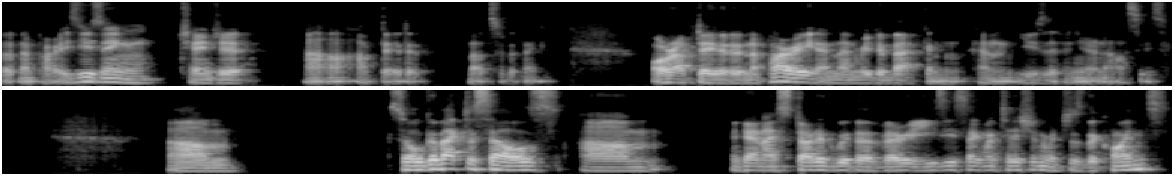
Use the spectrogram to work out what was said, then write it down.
that NumPy is using, change it, uh, update it, that sort of thing. Or update it in Napari and then read it back and, and use it in your analyses. Um, so we'll go back to cells. Um, again, I started with a very easy segmentation, which is the coins.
